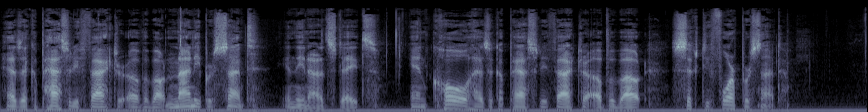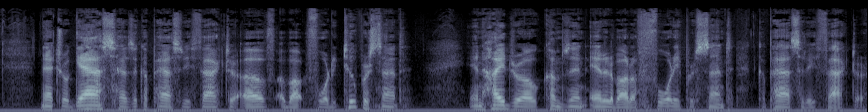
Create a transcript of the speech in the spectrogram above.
has a capacity factor of about 90% in the United States, and coal has a capacity factor of about 64%. Natural gas has a capacity factor of about 42%, and hydro comes in at about a 40% capacity factor.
